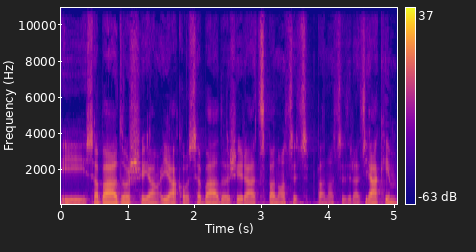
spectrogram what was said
i Sabadoš, Jakov Sabadoš i Rac Panocec, Panocec Rac Jakim,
